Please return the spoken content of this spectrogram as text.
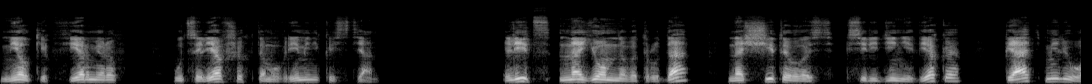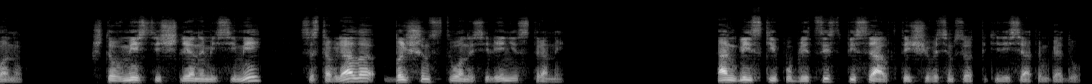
мелких фермеров, уцелевших к тому времени крестьян. Лиц наемного труда насчитывалось к середине века 5 миллионов, что вместе с членами семей составляло большинство населения страны английский публицист писал в 1850 году.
